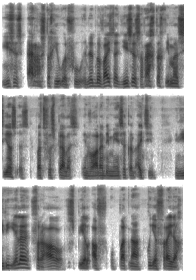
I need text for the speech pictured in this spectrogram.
Jesus ernstig hieroor voel en dit bewys dat Jesus regtig die Messias is wat voorspel is en waarna die mense kan uitsien. En hierdie hele verhaal speel af op pad na Goeie Vrydag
